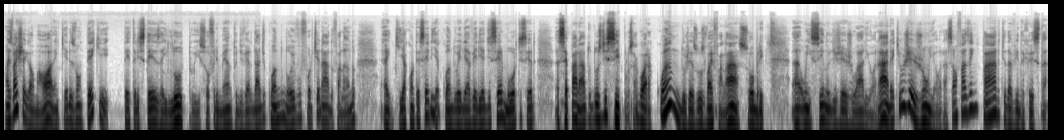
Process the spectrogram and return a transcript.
mas vai chegar uma hora em que eles vão ter que ter tristeza e luto e sofrimento de verdade quando o noivo for tirado, falando é, que aconteceria quando ele haveria de ser morto e ser é, separado dos discípulos. Agora, quando Jesus vai falar sobre uh, o ensino de jejuar e orar, é que o jejum e a oração fazem parte da vida cristã.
